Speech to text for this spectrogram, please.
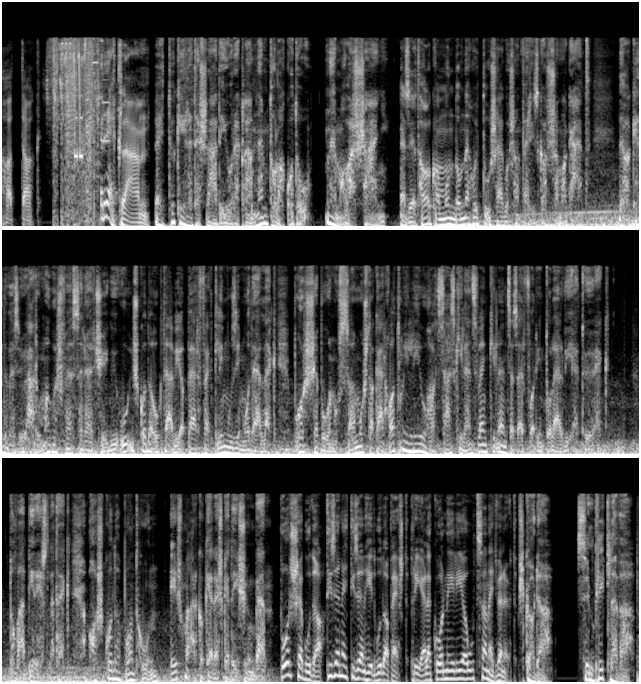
hallhattak. Reklám Egy tökéletes rádióreklám nem tolakodó, nem harsány. Ezért halkan mondom, nehogy túlságosan felizgassa magát. De a kedvező áru magas felszereltségű új Skoda Octavia Perfect limuzin modellek Porsche bónusszal most akár 6 millió 699 ezer forinttól elvihetőek. További részletek a skoda.hu-n és márka kereskedésünkben. Porsche Buda, 1117 Budapest, Priele Cornélia utca 45. Skoda. Simply clever.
